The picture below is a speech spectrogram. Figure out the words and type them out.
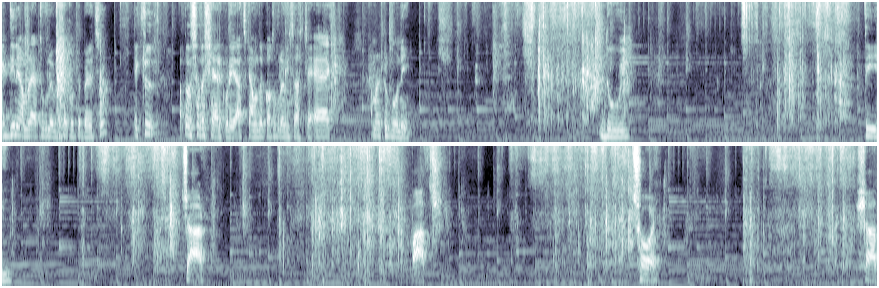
একদিনে আমরা এতগুলো ভিসা করতে পেরেছি। একটু আপনাদের সাথে শেয়ার করি। আজকে আমাদের কতগুলো ভিসা আসছে? এক, আমরা একটু গুনি। দুই, তিন, চার, পাঁচ, ছয়, সাত,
